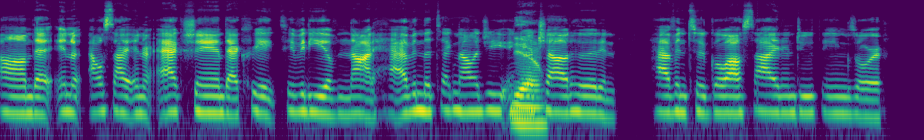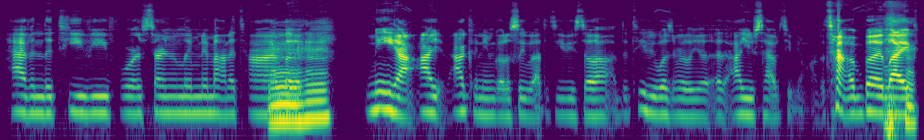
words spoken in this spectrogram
um that in outside interaction that creativity of not having the technology in Yeah. your childhood and having to go outside and do things or having the tv for a certain limited amount of time but Mhm. me I, I i couldn't even go to sleep without the tv so uh, the tv wasn't really a, i used to have a tv on all the time but like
